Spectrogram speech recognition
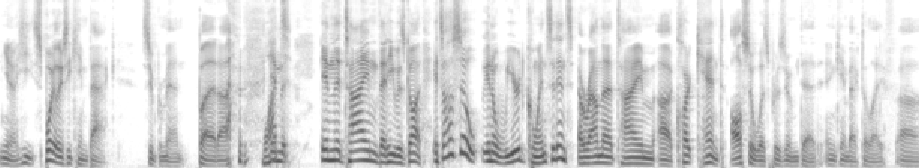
you know, he spoilers he came back, Superman. But uh What? in the, in the time that he was gone. It's also in a weird coincidence around that time uh, Clark Kent also was presumed dead and came back to life. Uh,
